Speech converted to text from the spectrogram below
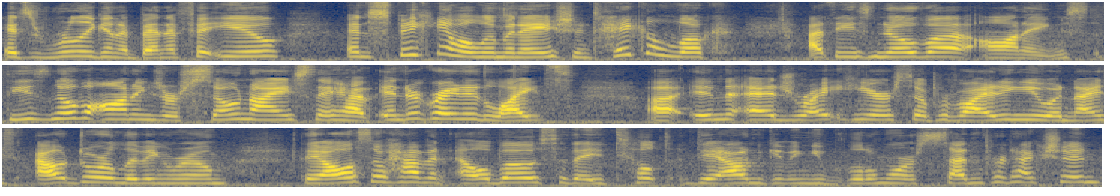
it's really going to benefit you. And speaking of illumination, take a look at these Nova awnings. These Nova awnings are so nice. They have integrated lights uh, in the edge right here, so providing you a nice outdoor living room. They also have an elbow, so they tilt down, giving you a little more sun protection.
